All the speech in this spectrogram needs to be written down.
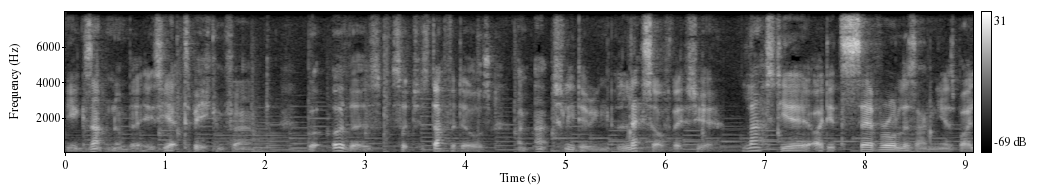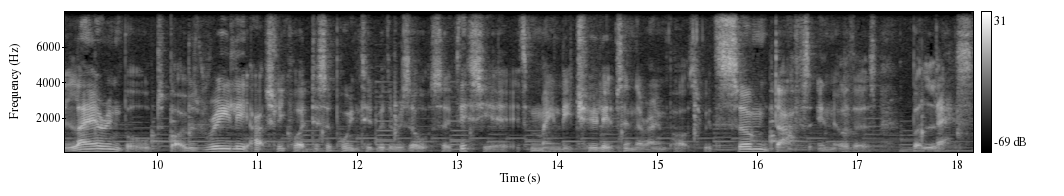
The exact number is yet to be confirmed, but others, such as daffodils, I'm actually doing less of this year. Last year I did several lasagnas by layering bulbs, but I was really actually quite disappointed with the results, so this year it's mainly tulips in their own pots with some daffs in others, but less.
